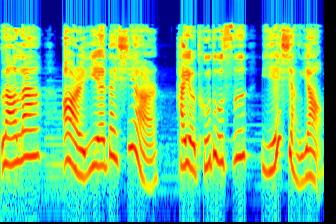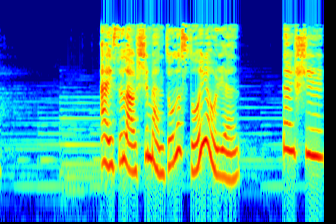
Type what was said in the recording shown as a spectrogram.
劳拉、奥尔耶戴希尔还有图图斯也想要。艾斯老师满足了所有人，但是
